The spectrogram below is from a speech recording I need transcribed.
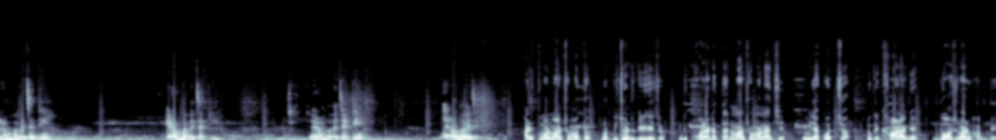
এরমভাবে চাটি? এরমভাবে চাটি। এরমভাবে চাটি? এরমভাবে চাটি আরে তোমার মান সম্মান তো তোমার পিছনে ঢুকিয়ে রেখেছো। কিন্তু কলাটার তো আর মান সম্মান আছে। তুমি যা করছ লোকে খাওয়ার আগে দশ বার ভাববে।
